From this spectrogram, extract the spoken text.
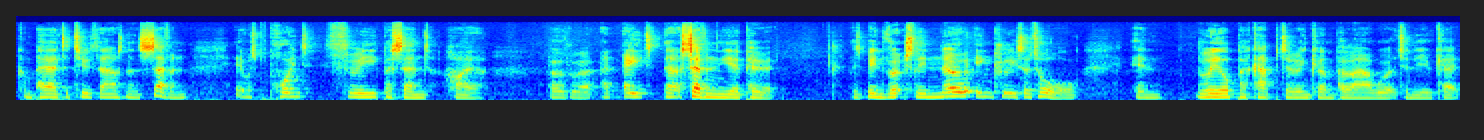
compared to 2007, it was 0.3% higher over an eight, uh, seven year period. There's been virtually no increase at all in real per capita income per hour worked in the UK.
